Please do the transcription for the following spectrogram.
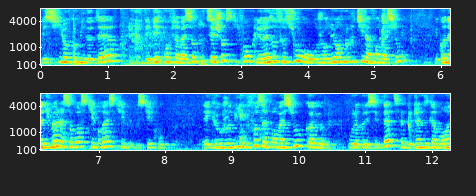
des silos communautaires, des biais de confirmation, toutes ces choses qui font que les réseaux sociaux ont aujourd'hui englouti l'information et qu'on a du mal à savoir ce qui est vrai, ce qui est, ce qui est faux. Et qu'aujourd'hui, une fausse information, comme vous la connaissez peut-être, celle de James Cameron,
